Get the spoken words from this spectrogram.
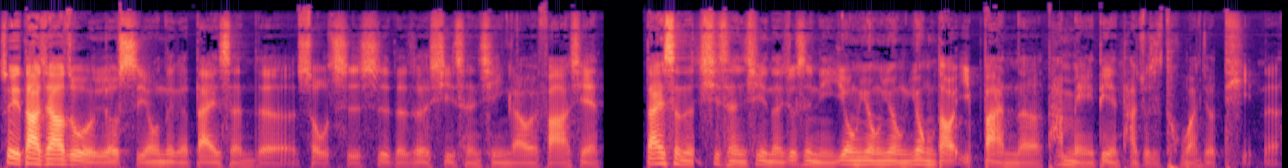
所以大家如果有使用那个戴森的手持式的这个吸尘器，应该会发现。戴森的吸尘器呢，就是你用用用用到一半呢，它没电，它就是突然就停了。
